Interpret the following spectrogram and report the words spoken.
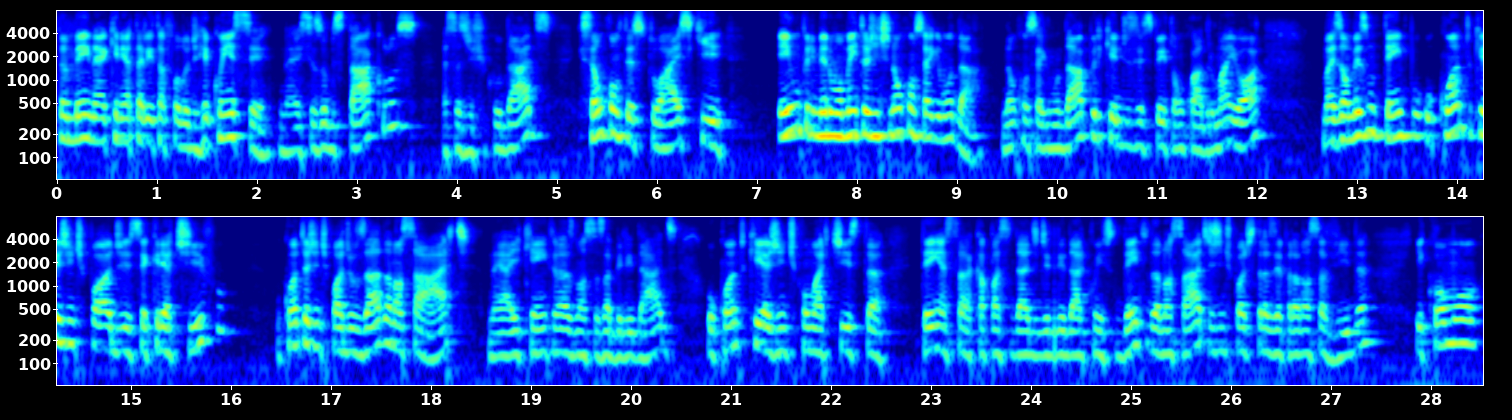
também, né, que nem a Thalita falou, de reconhecer, né, esses obstáculos, essas dificuldades, que são contextuais que em um primeiro momento a gente não consegue mudar. Não consegue mudar porque diz respeito a um quadro maior, mas ao mesmo tempo o quanto que a gente pode ser criativo, o quanto a gente pode usar da nossa arte, né, aí que entra as nossas habilidades, o quanto que a gente como artista tem essa capacidade de lidar com isso dentro da nossa arte, a gente pode trazer para a nossa vida e como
